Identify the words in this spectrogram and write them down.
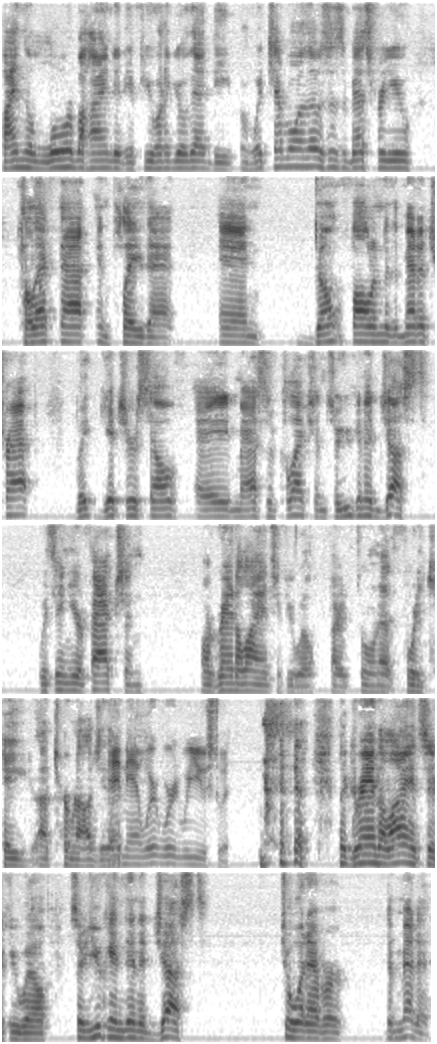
Find the lore behind it if you want to go that deep, and whichever one of those is the best for you, collect that and play that, and don't fall into the meta trap, but get yourself a massive collection so you can adjust within your faction or Grand Alliance, if you will. Sorry, throwing out 40k uh, terminology there Hey man, we're, we're we're used to it. the Grand Alliance, if you will, so you can then adjust to whatever the meta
